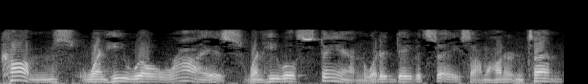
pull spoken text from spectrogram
comes when he will rise, when he will stand. What did David say? Psalm 110.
